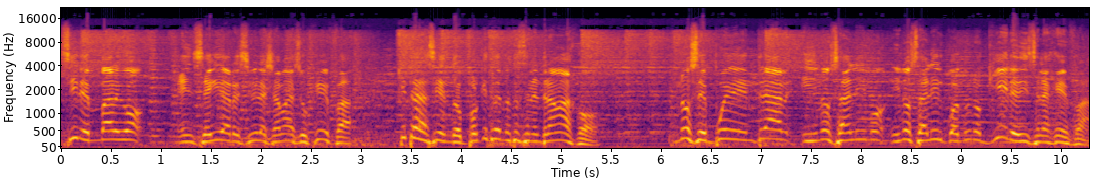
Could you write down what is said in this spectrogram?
Sin embargo, enseguida recibió la llamada de su jefa. ¿Qué estás haciendo? ¿Por qué no estás en el trabajo? No se puede entrar y no salimos y no salir cuando uno quiere, dice la jefa.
